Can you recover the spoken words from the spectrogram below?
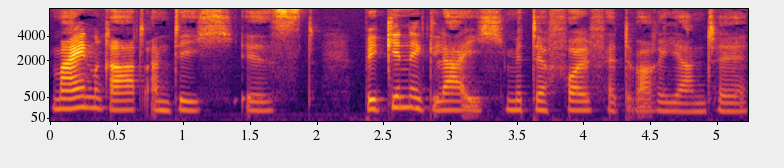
Mein Rat an dich ist, beginne gleich mit der Vollfett-Variante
